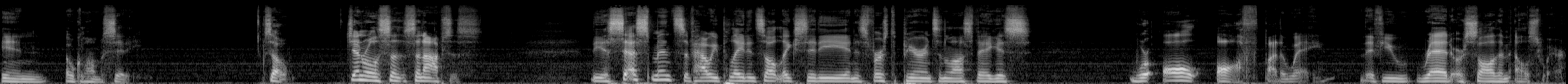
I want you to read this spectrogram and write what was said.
in Oklahoma City. So, general synopsis. The assessments of how he played in Salt Lake City and his first appearance in Las Vegas were all off, by the way, if you read or saw them elsewhere,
